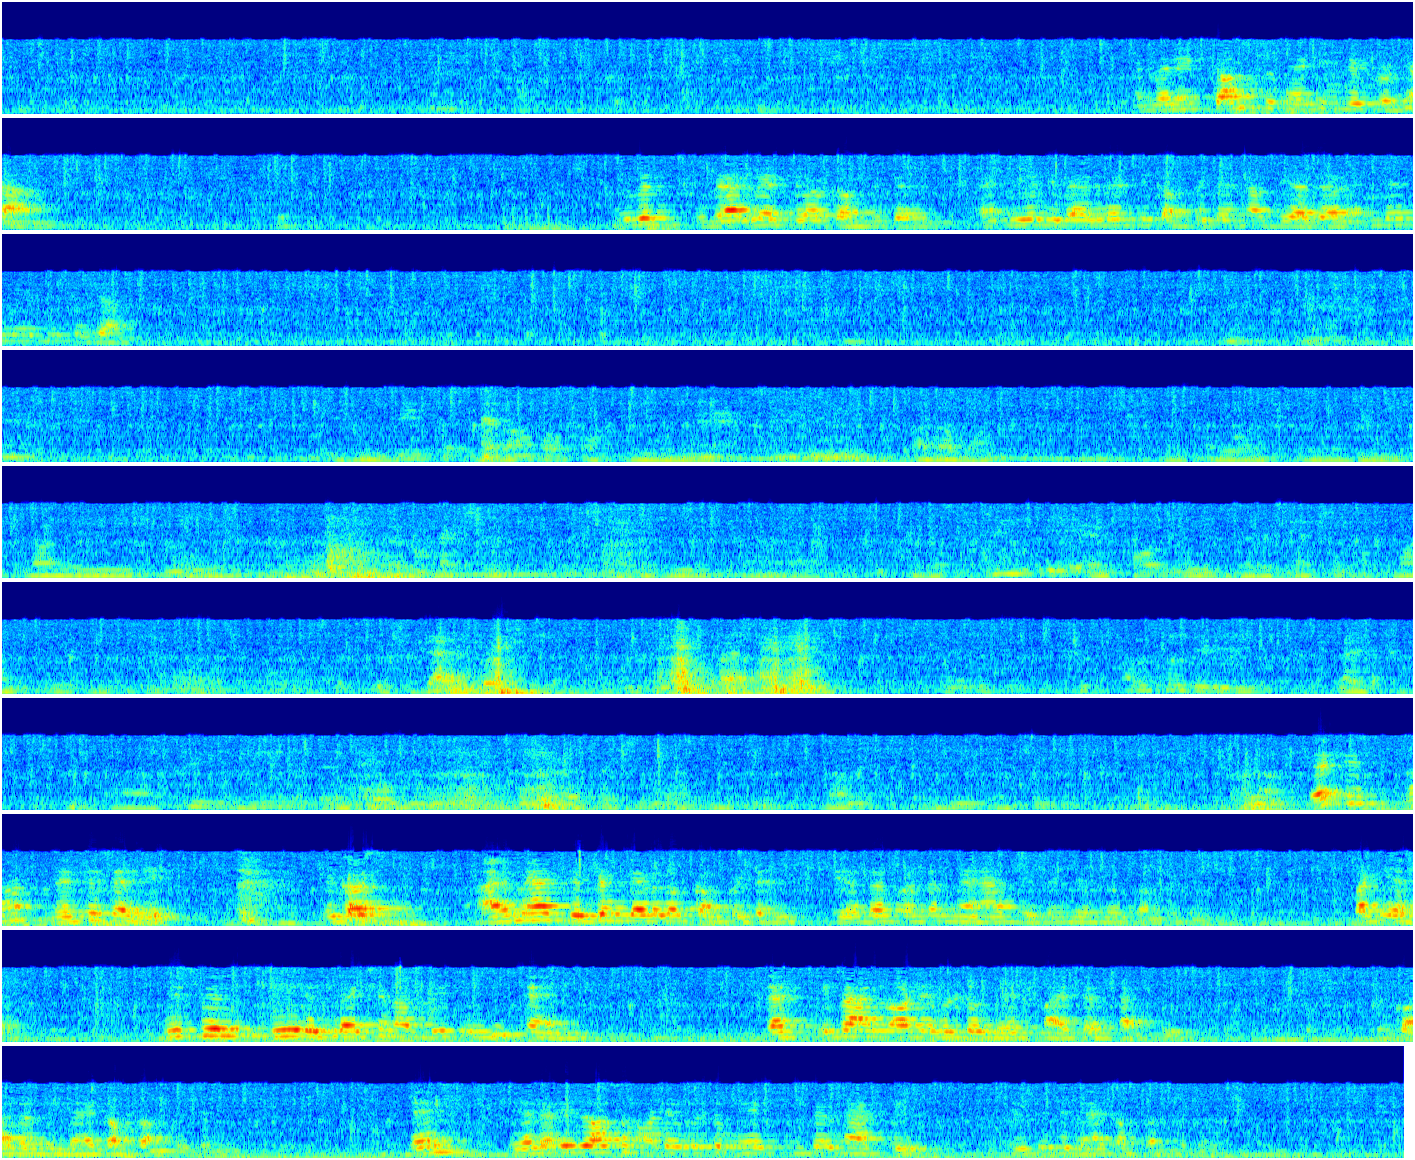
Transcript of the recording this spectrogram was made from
When it comes to making the program, you will evaluate your competence and you will evaluate the competence of the other and then make the program. You give the example of the other one. that I was, uh, the one we do the reflection of the, uh, the three A and four A, the reflection of one A and two A. If that works, if you apply on this, then it should also be like, uh, three B and four B, the reflection of the one B and two. No, that is not necessary because I may have different level of competence, the other person may have different level of competence. But yes, this will be reflection of this in the sense that if I am not able to make myself happy because of the lack of competence, then the other is also not able to make himself happy due to the lack of competence.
